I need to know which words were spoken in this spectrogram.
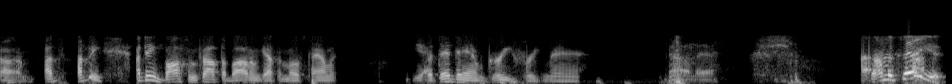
Um, I I think I think Boston top the bottom got the most talent. Yeah. But that damn Greek freak man. Oh man. So I'm gonna tell you,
